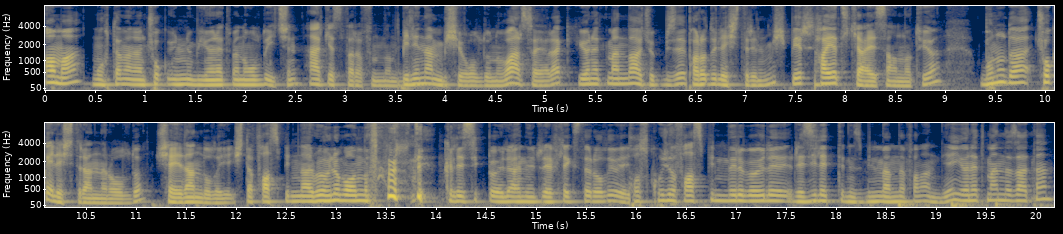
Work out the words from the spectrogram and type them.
Ama muhtemelen çok ünlü bir yönetmen olduğu için herkes tarafından bilinen bir şey olduğunu varsayarak yönetmen daha çok bize parodileştirilmiş bir hayat hikayesi anlatıyor. Bunu da çok eleştirenler oldu. Şeyden dolayı işte Fassbinder böyle mi anlatılır diye. Klasik böyle hani refleksler oluyor ya. Koskoca Fassbinder'i böyle rezil ettiniz bilmem ne falan diye. Yönetmen de zaten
